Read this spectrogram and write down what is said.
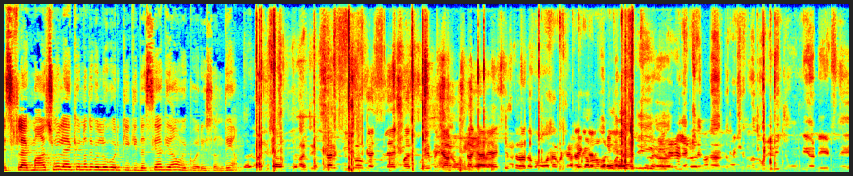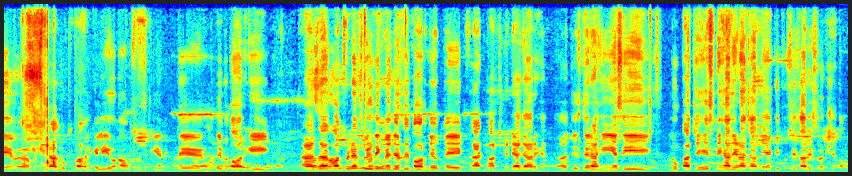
ਇਸ ਫਲੈਗ ਮਾਰਚ ਨੂੰ ਲੈ ਕੇ ਉਹਨਾਂ ਦੇ ਵੱਲੋਂ ਹੋਰ ਕੀ ਕੀ ਦੱਸਿਆ ਗਿਆ ਉਹ ਇੱਕ ਵਾਰੀ ਸੁਣਦੇ ਹਾਂ। ਹਾਂਜੀ ਸਰ ਕੀ ਕਹੋਗੇ ਅੱਜ ਫਲੈਗ ਮਾਰਚ ਪੂਰੇ ਪੰਜਾਬ ਨੂੰ ਕੀਤਾ ਜਾ ਰਿਹਾ ਹੈ? ਕਿਸ ਤਰ੍ਹਾਂ ਦਾ ਮਾਹੌਲ ਹੈ ਬਠਿੰਡਾ ਦੇ ਇਲੈਕਸ਼ਨ ਕਮਿਸ਼ਨ ਵੱਲੋਂ ਜਿਹੜੀ ਚੋਣ ਦੀਆਂ ਡੇਟਸ ਨੇ ਬਠਿੰਡਾ ਲੋਕ ਸਭਾ ਹਲਕੇ ਲਈ ਉਹ ਅਨਾਉਂਸ ਹੋ ਚੁੱਕੀਆਂ ਨੇ। ਤੇ ਉਹਦੇ ਬਤੌਰ ਹੀ as a confidence building measure ਦੇ ਤੌਰ ਦੇ ਉੱਤੇ ਇੱਕ ਫਲੈਗ ਮਾਰਚ ਕੱਢਿਆ ਜਾ ਰਿਹਾ ਹੈ। ਜਿਸ ਦੇ ਰਾਹੀਂ ਅਸੀਂ ਲੋਕਾਂ 'ਚ ਇਹ ਸੁਨੇਹਾ ਦੇਣਾ ਚਾਹੁੰਦੇ ਹਾਂ ਕਿ ਤੁਸੀਂ ਸਾਰੇ ਸੁਰੱਖਿਅਤ ਹੋ।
